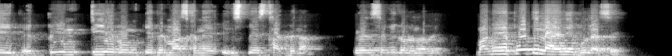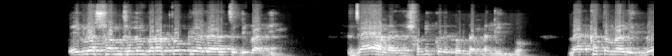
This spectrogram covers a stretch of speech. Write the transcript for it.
এই প্রিন্ট টি এবং এফ এর মাঝখানে স্পেস থাকবে না। এখানে সেমিকলন হবে। মানে প্রতি লাইনে ভুল আছে। এগুলো সংশোধন করার প্রক্রিয়াটা হচ্ছে ডিবাগিং যাই আমরা সঠিক করে প্রোগ্রামটা লিখব। ব্যাখ্যা তোমরা লিখবে।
